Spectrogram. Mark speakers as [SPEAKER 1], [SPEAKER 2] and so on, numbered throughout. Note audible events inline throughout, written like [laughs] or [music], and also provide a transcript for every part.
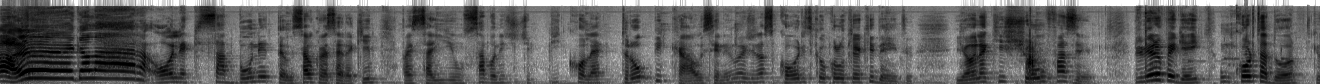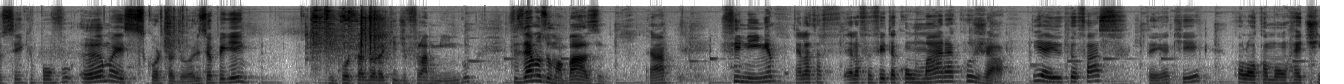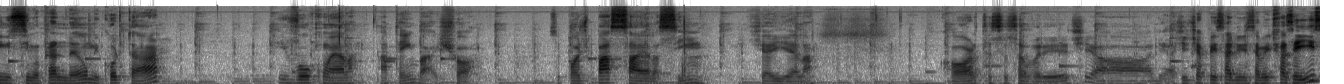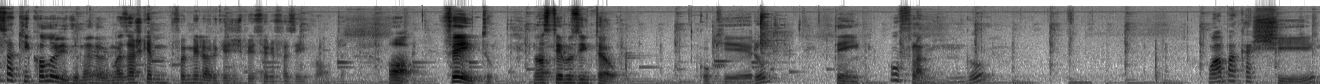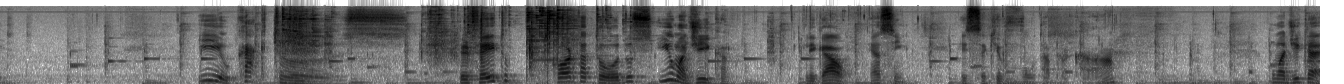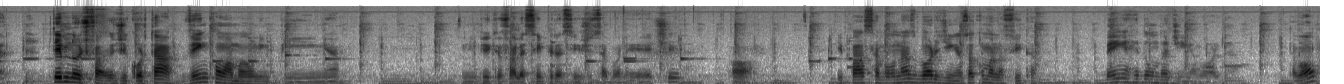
[SPEAKER 1] Aê, galera! Olha que sabonetão. Sabe o que vai sair aqui? Vai sair um sabonete de picolé tropical. Você nem imagina as cores que eu coloquei aqui dentro. E olha que show fazer. Primeiro eu peguei um cortador, que eu sei que o povo ama esses cortadores. Eu peguei um cortador aqui de flamingo. Fizemos uma base, tá? Fininha. Ela, tá, ela foi feita com maracujá. E aí o que eu faço? Venho aqui, coloco a mão retinha em cima para não me cortar e vou com ela até embaixo, ó. Você pode passar ela assim, que aí ela corta seu sabonete. Olha, a gente ia pensar inicialmente fazer isso aqui colorido, né, Doug? Mas acho que foi melhor o que a gente pensou em fazer em volta. Ó, feito. Nós temos então coqueiro, tem o flamingo, o abacaxi e o cactus. Perfeito? Corta todos. E uma dica legal é assim. Esse aqui eu vou voltar pra cá. Uma dica é, terminou de, de cortar? Vem com a mão limpinha. Limpinha que eu falo é sem pedacinhos de sabonete. Ó. E passa a mão nas bordinhas. Olha como ela fica bem arredondadinha a borda. Tá bom?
